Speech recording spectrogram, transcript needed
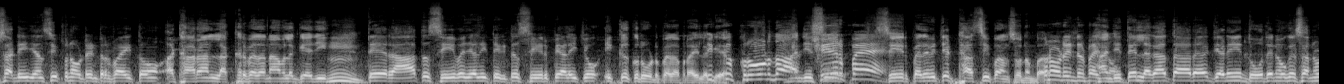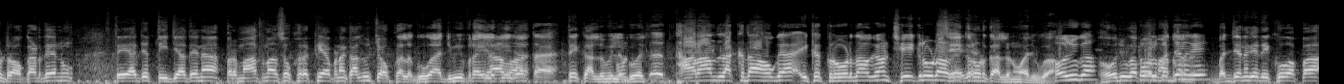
ਸਾਡੀ ਏਜੰਸੀ ਪਨੋਟ ਇੰਟਰਪ੍ਰਾਈਜ਼ ਤੋਂ 18 ਲੱਖ ਰੁਪਏ ਦਾ ਨਾਮ ਲੱਗਿਆ ਜੀ। ਤੇ ਰਾਤ 6 ਵਜੇ ਵਾਲੀ ਟਿਕਟ 100 ਰੁਪਏ ਵਾਲੀ ਚੋਂ 1 ਕਰੋੜ ਰੁਪਏ ਦਾ ਪ੍ਰਾਈਜ਼ ਲੱਗਿਆ। 1 ਕਰੋੜ ਦਾ ਹਾਂਜੀ 6 ਰੁਪਏ। 6 ਰੁਪਏ ਦੇ ਵਿੱਚ 88500 ਨੰਬਰ Pernod Enterprise ਹਾਂਜੀ ਤੇ। ਲਗਾਤਾਰ ਜਿਹੜੀ 2 ਦਿਨ ਹੋ ਗਏ ਸਾਨੂੰ ਡਰਾਅ ਕਰਦਿਆਂ ਨੂੰ। ਤੇ ਅੱਜ ਤੀਜਾ ਦਿਨ ਆ ਪ੍ਰਮਾਤਮਾ ਸੁੱਖ ਰੱਖੇ ਆਪਣਾ ਕੱਲ ਨੂੰ ਚੌਕਾ ਲੱਗੂਗਾ। ਅੱਜ ਵੀ ਪ੍ਰਾਈਜ਼ ਲੱਗੇਗਾ। ਤੇ ਕੱਲ ਨੂੰ ਵੀ ਲੱਗੂਗਾ। 18 ਲੱਖ ਦਾ ਹੋ ਗਿਆ 1 ਕਰੋੜ ਦਾ ਹੋ ਗਿਆ ਹੁਣ 6 ਕਰੋੜ ਦਾ ਹੋ 6 ਗਿਆ। ਕਰੋੜ ਕੱਲ ਨੂੰ ਆ ਜਾਊਗਾ। ਹੋ ਜਾਊਗਾ? ਹੋ ਜਾਊਗਾ ਢੋਲ ਪ੍ਰਮਾਤਮਾ ਦਾ। ਵੱਜਣਗੇ ਦੇਖੋ ਆਪਾਂ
